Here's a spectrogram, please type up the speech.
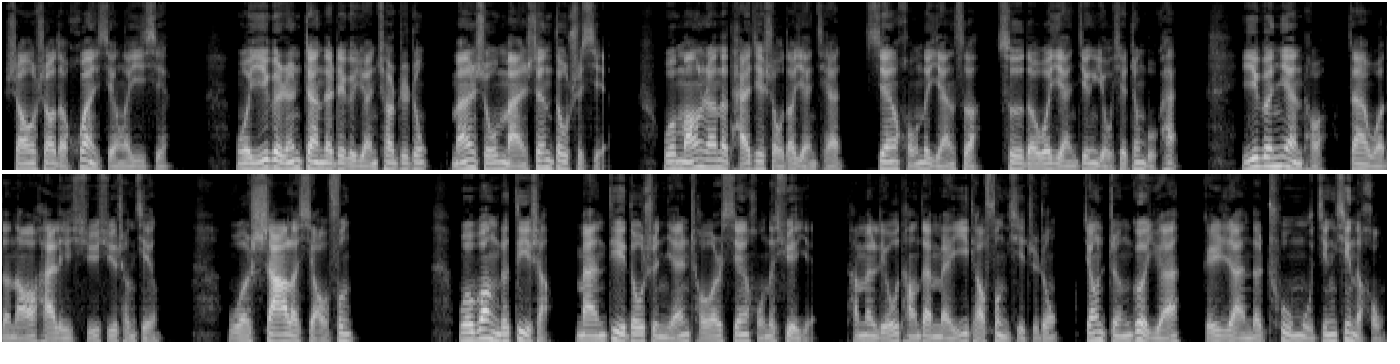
稍稍的唤醒了一些。我一个人站在这个圆圈之中，满手满身都是血。我茫然的抬起手到眼前，鲜红的颜色刺得我眼睛有些睁不开。一个念头在我的脑海里徐徐成型：我杀了小峰。我望着地上，满地都是粘稠而鲜红的血液，它们流淌在每一条缝隙之中，将整个园给染得触目惊心的红。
